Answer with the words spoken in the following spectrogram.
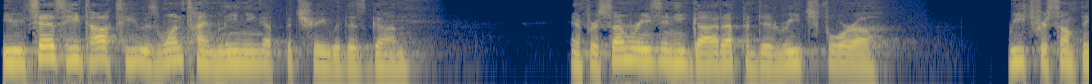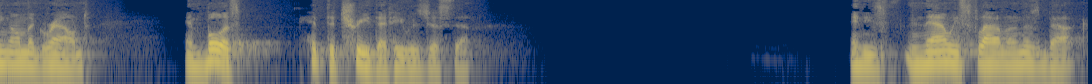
He says he talks, he was one time leaning up a tree with his gun. And for some reason he got up and did reach for a reach for something on the ground. And bullets hit the tree that he was just in. And he's now he's flat on his back.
